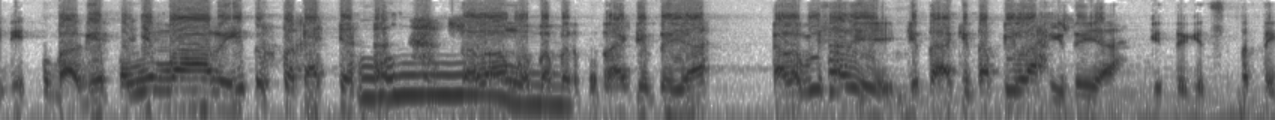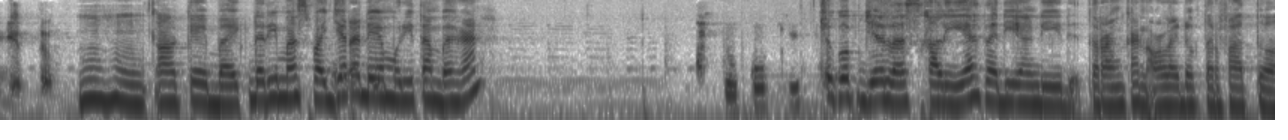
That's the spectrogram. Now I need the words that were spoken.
ini sebagai penyebar itu makanya Oh, tolong bapak berternak gitu ya. Kalau bisa nih kita kita pilah gitu ya, gitu gitu seperti gitu. Mhm. Oke baik dari Mas Fajar ada yang mau ditambahkan? Cukup sih. Cukup jelas sekali ya tadi yang diterangkan oleh Dokter Fatul.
